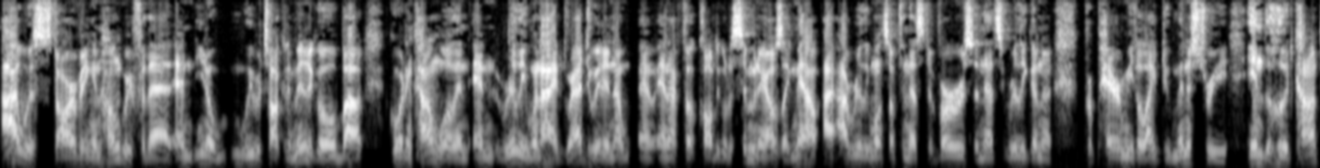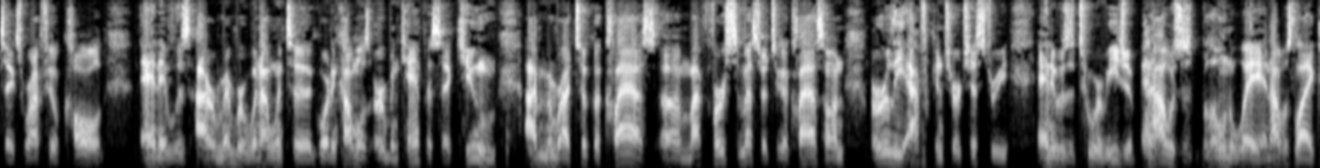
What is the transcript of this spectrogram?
I was starving and hungry for that. And you know, we were talking a minute ago about Gordon Conwell, and and really when I had graduated and I, and I felt called to go to seminary, I was like, man, I, I really want something that's diverse and that's really going to prepare me to like do ministry in the hood context where I feel called. And it was I remember when I went to Gordon Conwell's urban campus at CUME, I remember I took a class, uh, my first semester. I took a class on early African church history, and it was a tour of Egypt, and I was just blown away. And I was like,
